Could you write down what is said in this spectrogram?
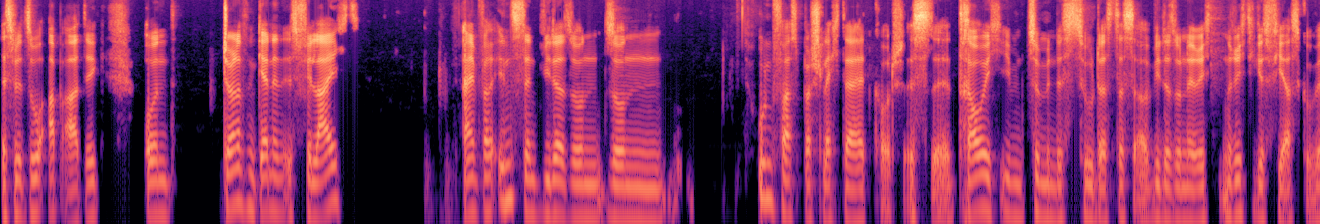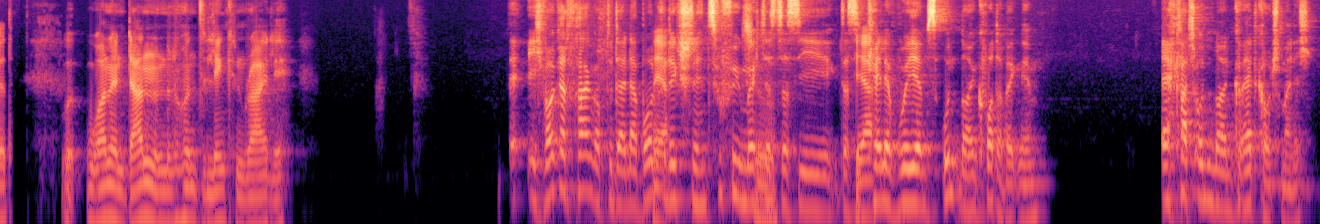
es wird so abartig. Und Jonathan Gannon ist vielleicht einfach instant wieder so ein, so ein unfassbar schlechter Headcoach. Es äh, traue ich ihm zumindest zu, dass das wieder so eine, ein richtiges Fiasko wird. One and done und dann holen sie Lincoln Riley. Ich wollte gerade fragen, ob du deiner Bold Ja. Prediction hinzufügen So. möchtest, dass sie, dass sie Ja. Caleb Williams und einen neuen Quarterback nehmen. Äh, Quatsch, und einen neuen Headcoach, meine ich.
